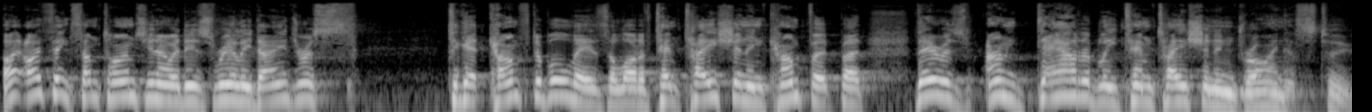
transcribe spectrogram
I, I think sometimes, you know, it is really dangerous to get comfortable. There's a lot of temptation in comfort, but there is undoubtedly temptation in dryness too.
